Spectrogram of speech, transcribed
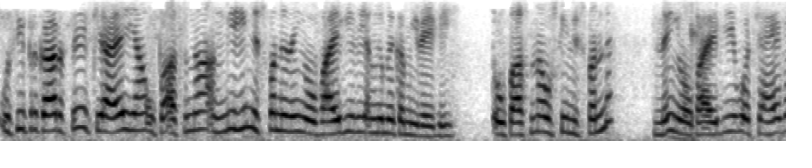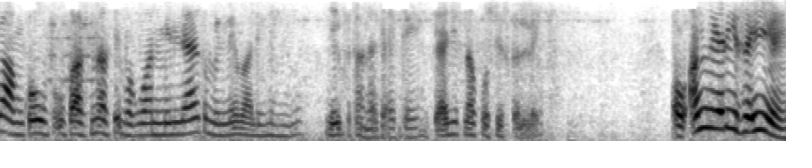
उसी प्रकार से क्या है यहाँ उपासना अंग ही निष्पन्न नहीं हो पाएगी यदि अंग में कमी रहेगी तो उपासना उसकी निष्पन्न नहीं हो पाएगी। वो चाहेगा हमको उपासना से भगवान मिल जाए तो मिलने वाली नहीं है। यही बताना चाहते हैं। चाहे जितना कोशिश कर ले। और अंग यदि सही है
